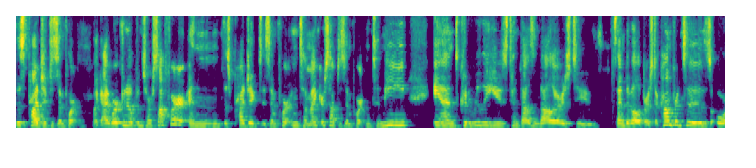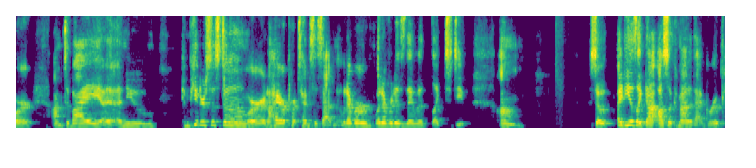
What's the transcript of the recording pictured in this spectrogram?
this project is important. Like I work in open source software and this project is important to Microsoft, is important to me, and could really use $10,000 to send developers to conferences or um, to buy a, a new computer system or to hire a part-time sysadmin, whatever, whatever it is they would like to do. Um, so ideas like that also come out of that group.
